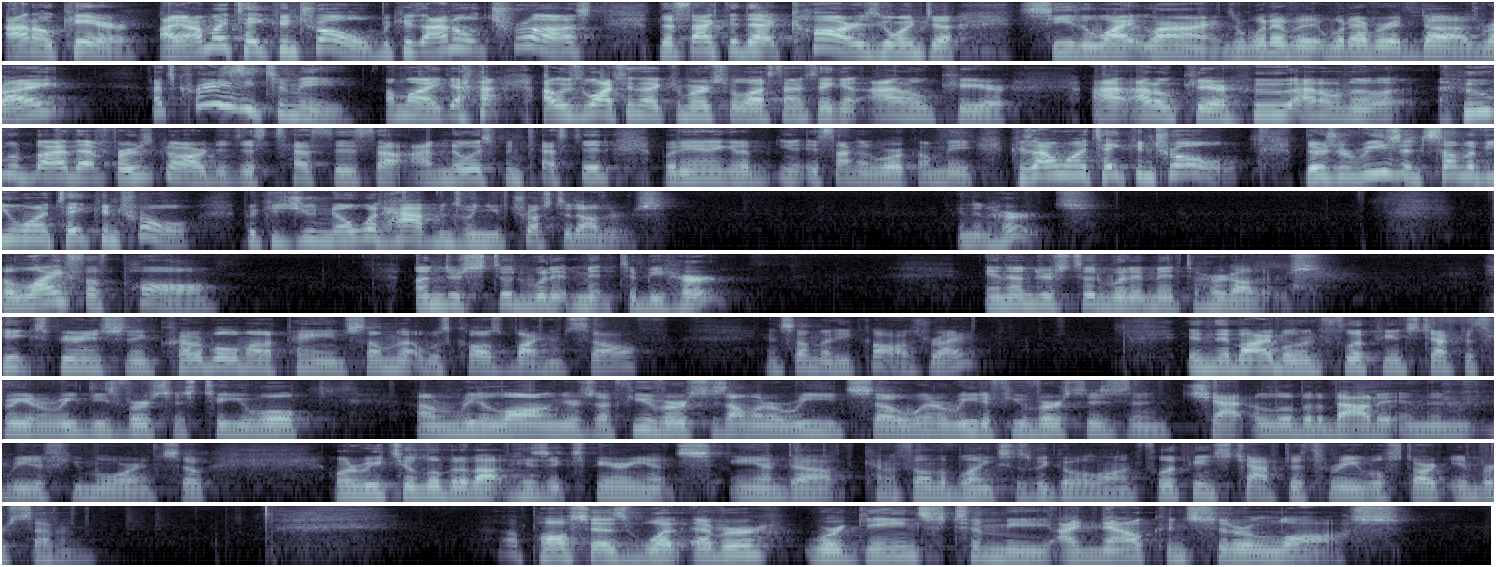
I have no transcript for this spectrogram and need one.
I don't care. I, am going to take control because I don't trust the fact that that car is going to see the white lines or whatever, whatever it does, right? That's crazy to me. I'm like, I was watching that commercial last time thinking, I don't care. I, I, don't care who, I don't know, who would buy that first car to just test this out. I know it's been tested, but it ain't gonna, it's not gonna work on me because I wanna take control. There's a reason some of you wanna take control because you know what happens when you've trusted others. And it hurts. The life of Paul understood what it meant to be hurt and understood what it meant to hurt others he experienced an incredible amount of pain, some that was caused by himself and some that he caused, right? In the Bible, in Philippians chapter 3, I'm going to read these verses to you. We'll um, read along. There's a few verses I want to read, so we're going to read a few verses and chat a little bit about it and then read a few more. And so I want to read to you a little bit about his experience and uh, kind of fill in the blanks as we go along. Philippians chapter 3, we'll start in verse 7. Uh, Paul says, Whatever were gains to me, I now consider loss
